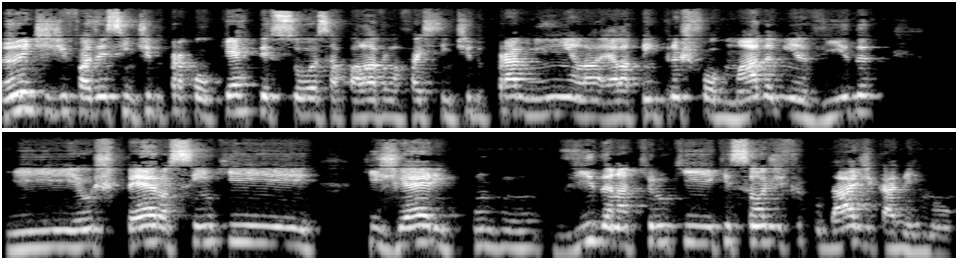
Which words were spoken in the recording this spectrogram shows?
antes de fazer sentido para qualquer pessoa, essa palavra ela faz sentido para mim, ela, ela tem transformado a minha vida e eu espero assim que, que gere vida naquilo que, que são as dificuldades de cada irmão.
